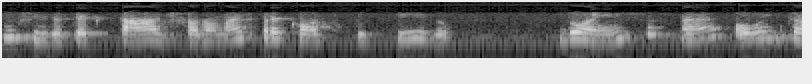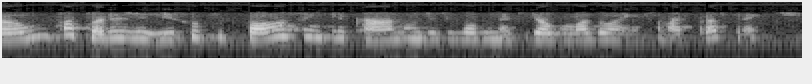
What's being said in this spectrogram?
enfim, detectar de forma mais precoce possível doenças, né? Ou então fatores de risco que possam implicar no desenvolvimento de alguma doença mais para frente.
